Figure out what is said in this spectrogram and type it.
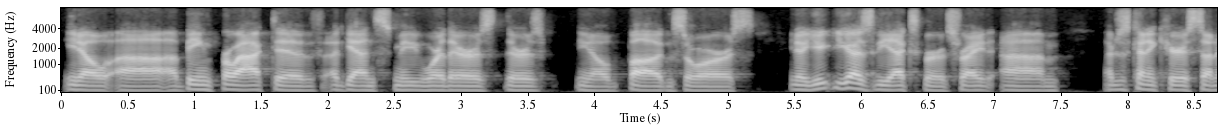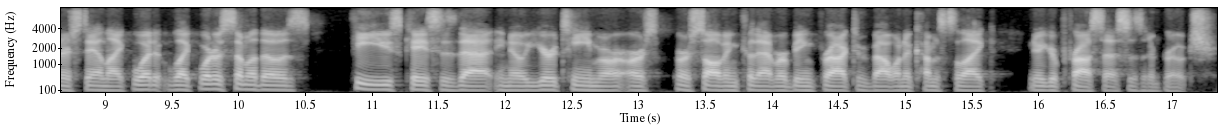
you know uh, being proactive against maybe where there's there's you know, bugs or you know, you, you guys are the experts, right? Um, I'm just kind of curious to understand like what like what are some of those key use cases that you know your team are, are are solving for them or being proactive about when it comes to like you know your processes and approach.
